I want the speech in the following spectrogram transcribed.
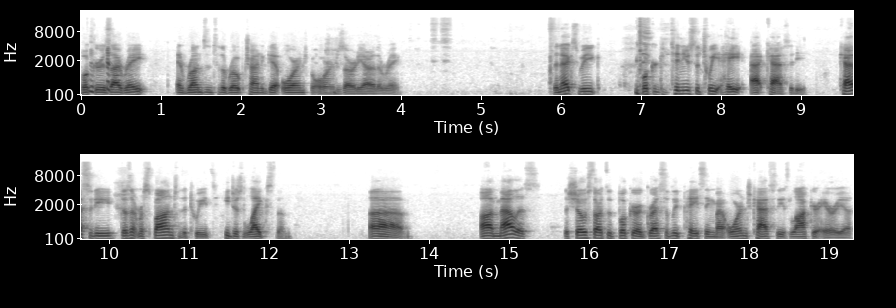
Booker is irate and runs into the rope trying to get Orange, but Orange is already out of the ring. The next week, Booker continues to tweet hate at Cassidy. Cassidy doesn't respond to the tweets, he just likes them. Uh, on Malice, the show starts with Booker aggressively pacing by Orange Cassidy's locker area,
